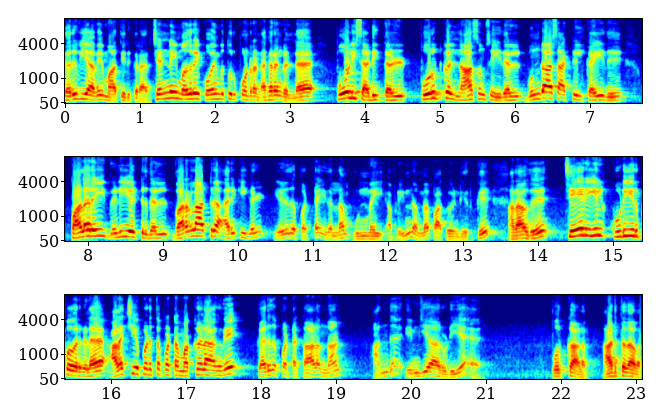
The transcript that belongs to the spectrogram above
கருவியாகவே மாத்திருக்கிறார் சென்னை மதுரை கோயம்புத்தூர் போன்ற நகரங்களில் போலீஸ் அடித்தல் பொருட்கள் நாசம் செய்தல் குண்டாஸ் ஆக்டில் கைது பலரை வெளியேற்றுதல் வரலாற்று அறிக்கைகள் எழுதப்பட்ட இதெல்லாம் உண்மை அப்படின்னு நம்ம பார்க்க வேண்டியிருக்கு. அதாவது சேரியில் குடியிருப்பவர்களை அலட்சியப்படுத்தப்பட்ட மக்களாகவே கருதப்பட்ட காலம்தான் அந்த எம்ஜிஆருடைய பொற்காலம். அடுத்ததாக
